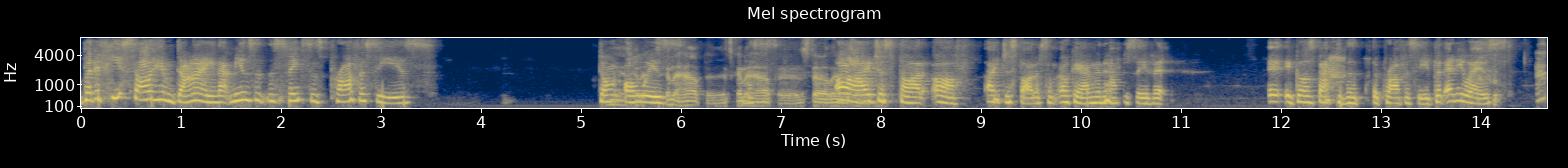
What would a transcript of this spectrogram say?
But if he saw him dying, that means that the Sphinx's prophecies don't it's gonna, always. It's gonna happen. It's gonna happen. It's not Oh, I just thought, oh, I just thought of something. Okay, I'm gonna have to save it. It, it goes back to the, the prophecy. But anyways,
